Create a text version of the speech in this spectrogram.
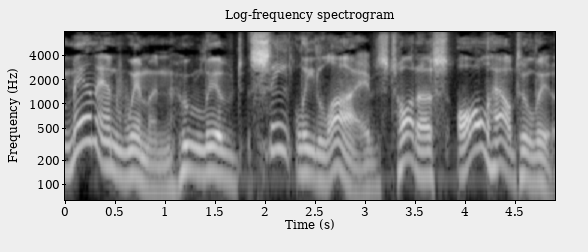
men and women who lived saintly lives taught us all how to live.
